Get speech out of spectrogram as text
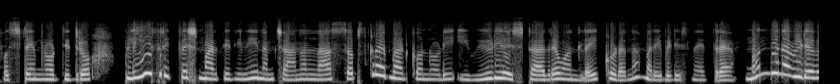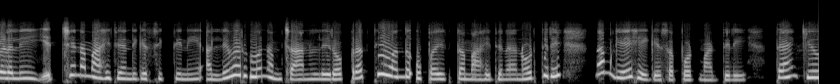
ಫಸ್ಟ್ ಟೈಮ್ ನೋಡ್ತಿದ್ರು, ಪ್ಲೀಸ್ ರಿಕ್ವೆಸ್ಟ್ ಮಾಡ್ತಿದ್ದೀನಿ ನಮ್ಮ ಚಾನಲ್ನ ಸಬ್ಸ್ಕ್ರೈಬ್ ಮಾಡ್ಕೊಂಡು ನೋಡಿ. ಈ ವಿಡಿಯೋ ಇಷ್ಟ ಆದ್ರೆ ಒಂದು ಲೈಕ್ ಕೊಡೋದನ್ನ ಮರಿಬೇಡಿ ಸ್ನೇಹಿತರೆ. ಮುಂದಿನ ವಿಡಿಯೋಗಳಲ್ಲಿ ಹೆಚ್ಚಿನ ಮಾಹಿತಿಯೊಂದಿಗೆ ಸಿಗ್ತೀನಿ. ಅಲ್ಲಿವರೆಗೂ ನಮ್ಮ ಚಾನಲ್ ಇರೋ ಪ್ರತಿಯೊಂದು ಉಪಯುಕ್ತ ಮಾಹಿತಿನ ನೋಡ್ತೀರಿ. ನಮಗೆ ಹೇಗೆ ಸಪೋರ್ಟ್ ಮಾಡ್ತೀರಿ? ಥ್ಯಾಂಕ್ ಯು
